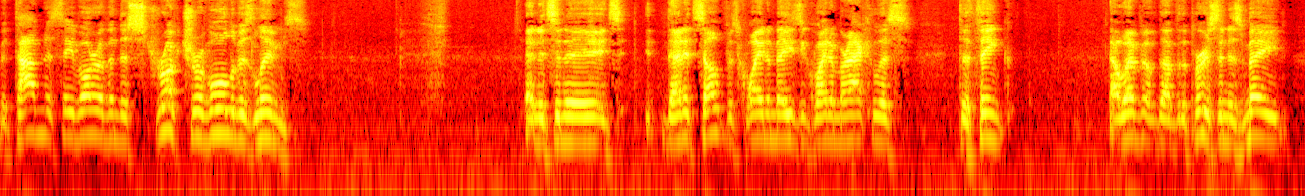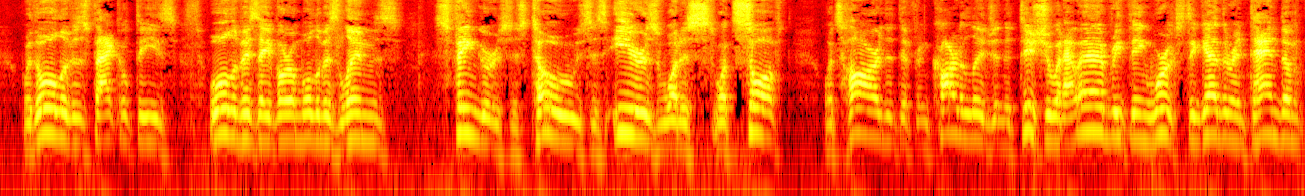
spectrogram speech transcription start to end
V'tavna Sevarav and the structure of all of his limbs. And it's an, uh, it's that itself is quite amazing, quite a miraculous to think. However, the, the person is made with all of his faculties, all of his avarim, all of his limbs, his fingers, his toes, his ears, what is what's soft, what's hard, the different cartilage and the tissue, and how everything works together in tandem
